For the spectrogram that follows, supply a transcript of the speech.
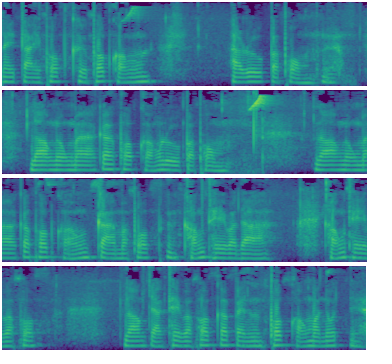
ในไตภพคือภพของอรูปภพลองลงมาก็ภพของรูปภพ ลองลงมาก็ภพของกามภพของเทวดา ของเทวภพลองจากเทวภพก็เป็นภพของมนุษย์เนี่ย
